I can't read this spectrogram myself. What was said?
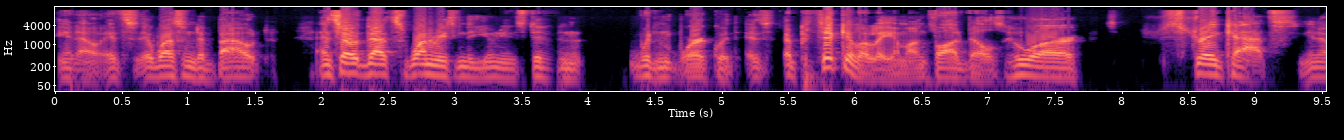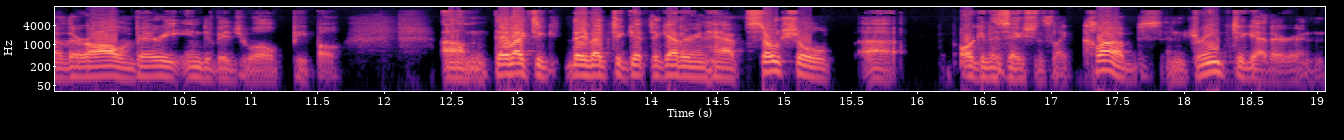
you know it's it wasn't about and so that's one reason the unions didn't wouldn't work with particularly among vaudevilles who are stray cats. You know, they're all very individual people. Um, they like to they like to get together and have social uh, organizations like clubs and drink together and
